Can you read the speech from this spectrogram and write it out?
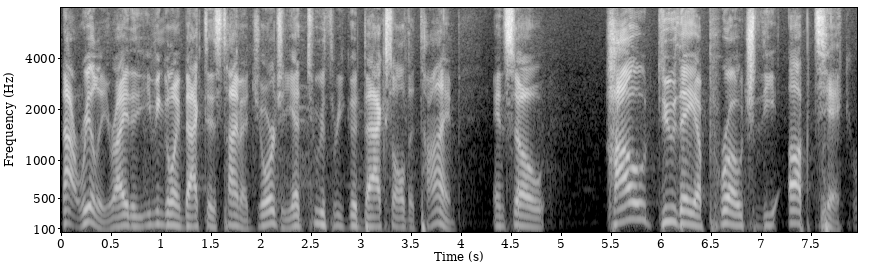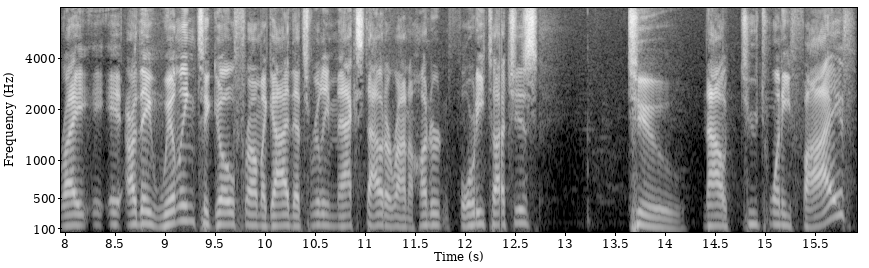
not really, right? Even going back to his time at Georgia, he had two or three good backs all the time. And so, how do they approach the uptick, right? Are they willing to go from a guy that's really maxed out around 140 touches to now 225?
